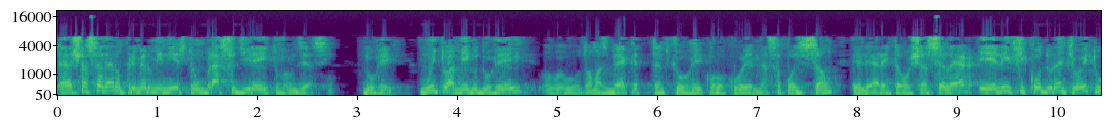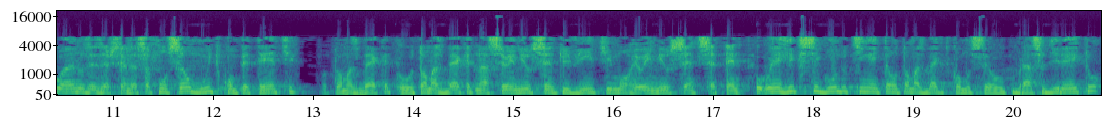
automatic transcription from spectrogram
É, chanceler um primeiro-ministro, um braço direito, vamos dizer assim, do rei muito amigo do rei, o, Thomas Becket, tanto que o rei colocou ele nessa posição. Ele era então o chanceler. Ele ficou durante oito anos exercendo essa função, muito competente, o Thomas Becket. O Thomas Becket nasceu em 1120 e morreu em 1170. O Henrique II tinha então o Thomas Becket como seu braço direito,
